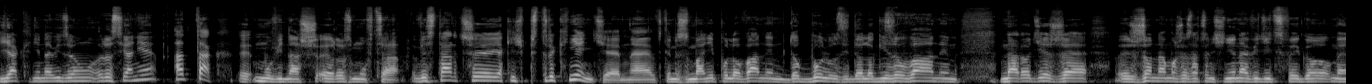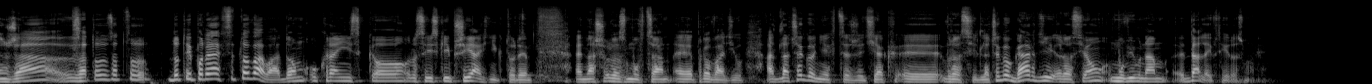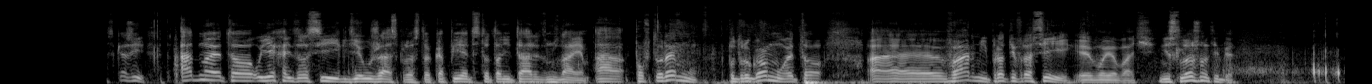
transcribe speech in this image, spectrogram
Jak nienawidzą Rosjanie? A tak, y, mówi nasz rozmówca. Wystarczy jakieś pstryknięcie e, w tym zmanipulowanym, do bólu zideologizowanym narodzie, że żona może zacząć nienawidzić swojego męża za to, za to do tej pory akceptowała dom ukraińsko-rosyjskiej przyjaźni, który e, nasz rozmówca e, prowadził. A dlaczego nie chce żyć jak y, w Rosji? Dlaczego gardzi Rosją? Mówił nam dalej w tej rozmowie. Скажи, одно это уехать из России, где ужас просто, капец, тоталитаризм знаем, а по второму, по-другому, это э, в армии против России э, воевать. Не сложно тебе?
